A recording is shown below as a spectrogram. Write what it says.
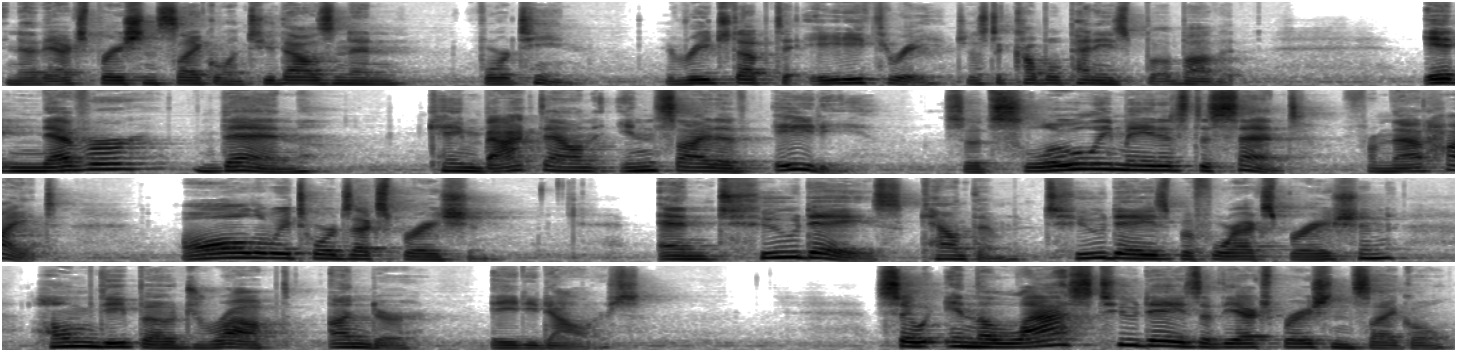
in the expiration cycle in 2014. It reached up to 83, just a couple pennies above it. It never then came back down inside of 80. So it slowly made its descent from that height all the way towards expiration. And two days, count them, two days before expiration, Home Depot dropped under $80. So in the last two days of the expiration cycle,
